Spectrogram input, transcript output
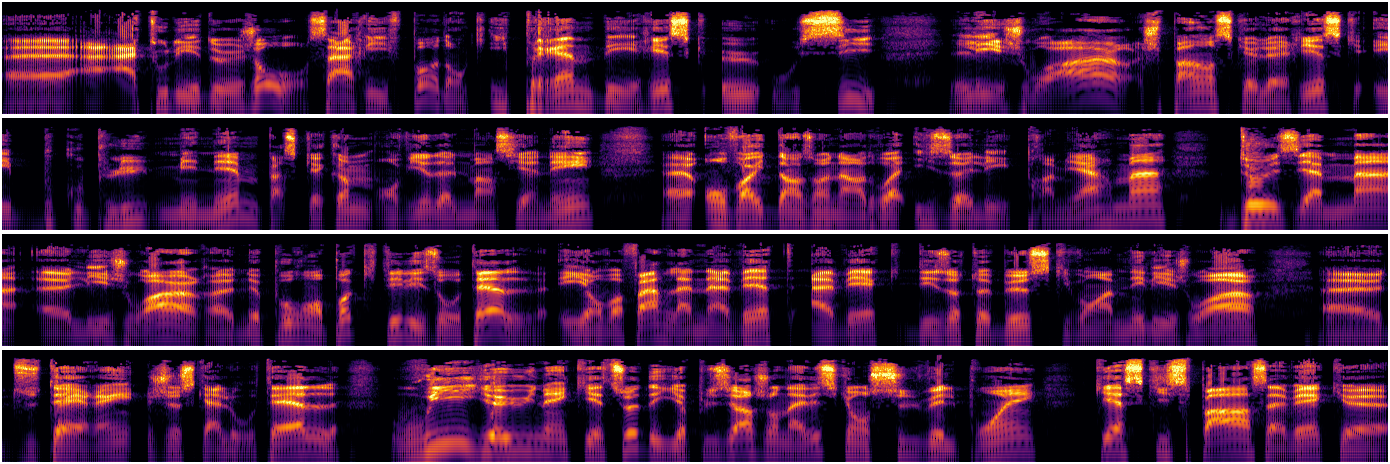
euh, à, tous les deux jours. Ça arrive pas. Donc, ils prennent des risques eux aussi. Les joueurs, je pense que le risque est beaucoup plus minime parce que, comme on vient de le mentionner, on va être dans un endroit isolé. Premièrement, deuxièmement, les joueurs ne pourront pas quitter les hôtels et on va faire la navette avec des autobus qui vont amener les joueurs euh, du terrain jusqu'à l'hôtel. Oui, il y a eu une inquiétude et il y a plusieurs journalistes qui ont soulevé le point. Qu'est-ce qui se passe avec euh,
